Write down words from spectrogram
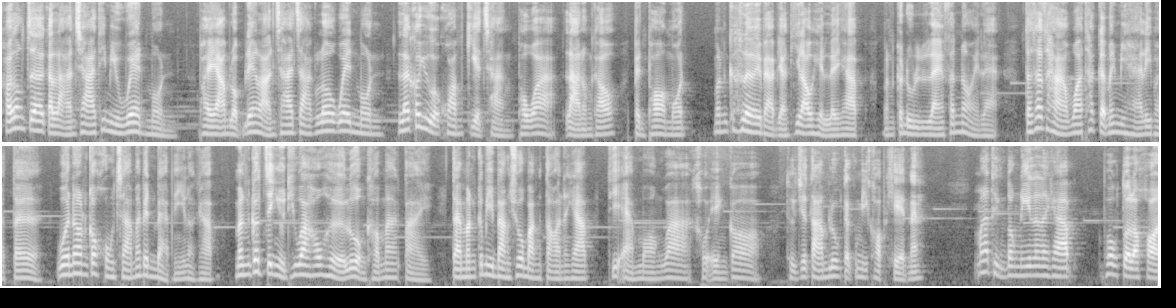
เขาต้องเจอกับหลานชายที่มีเวทมนต์ พยายามหลบเลี่ยงหลานชายจากโลกเวทมนต์แล้วก็อยู่กับความเกลียดชัง เพราะว่าหลานของเขาเป็นพ่อมด มันก็เลยแบบอย่างที่เราเห็นเลยครับ มันก็ดูรุนแรงสัหน่อยแหละ แต่ถ้าถามว่าถ้าเกิดไม่มีแฮร์รี่พอตเตอร์เวอร์นอนก็คงจะไม่เป็นแบบนี้หรอกครับ มันก็จริงอยู่ที่ว่าเขาเห่อลูกของเขามากไป แต่มันก็มีบางช่วงบางตอนนะครับ ที่แอบมองว่าเขาเองก็ถึงจะตามลูกแต่ก็มีขอบเขตนะ มาถึงตรงนี้แล้วนะครับ พวกตัวละคร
